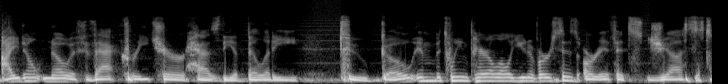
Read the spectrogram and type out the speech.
I don't know if that creature has the ability to go in between parallel universes or if it's just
